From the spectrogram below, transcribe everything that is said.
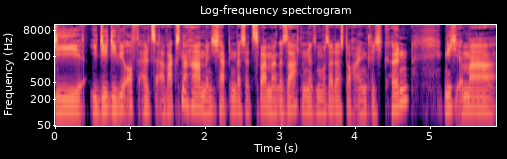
die Idee, die wir oft als Erwachsene haben, Mensch, ich habe ihm das jetzt zweimal gesagt und jetzt muss er das doch eigentlich können, nicht immer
